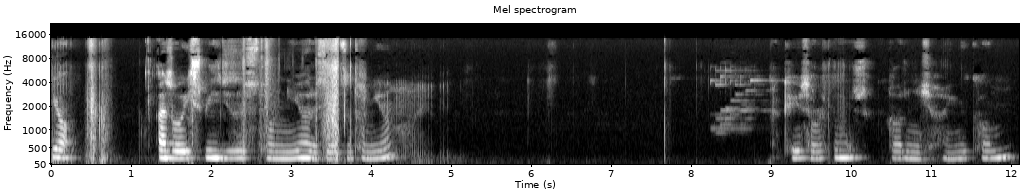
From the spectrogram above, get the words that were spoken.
ja. Also ich spiele dieses Turnier, das ist jetzt ein Turnier. Okay, sorry, ich bin gerade nicht reingekommen.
